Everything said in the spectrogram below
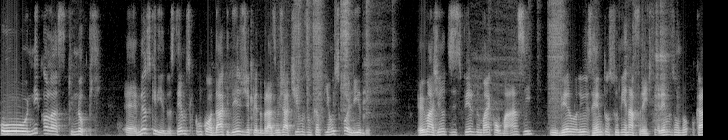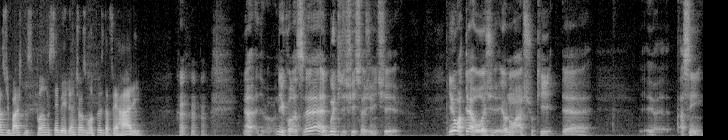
O Nicolas Knupp. É, meus queridos, temos que concordar que desde o GP do Brasil já tínhamos um campeão escolhido. Eu imagino o desespero do Michael Masi em ver o Lewis Hamilton sumir na frente. Teremos um novo caso debaixo dos panos semelhante aos motores da Ferrari? É, Nicolas, é muito difícil a gente. Eu até hoje eu não acho que é, assim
